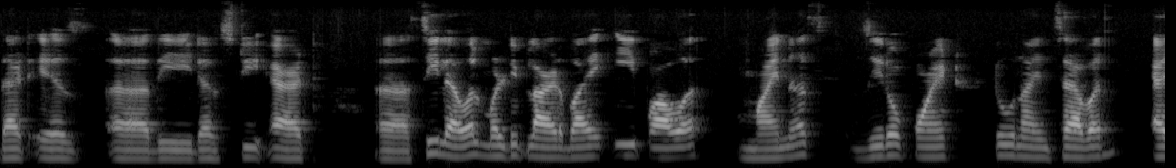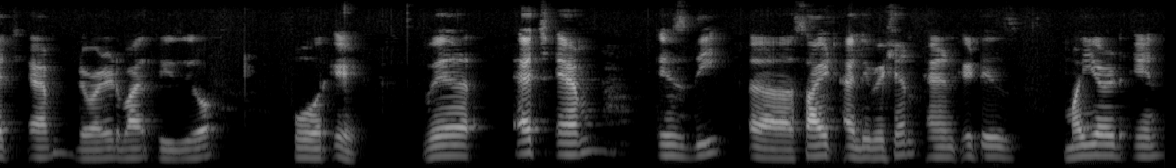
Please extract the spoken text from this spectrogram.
that is uh, the density at uh, sea level multiplied by e power minus 0.297 hm divided by 3048 where hm is the uh, site elevation and it is measured in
